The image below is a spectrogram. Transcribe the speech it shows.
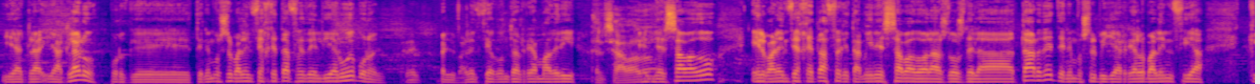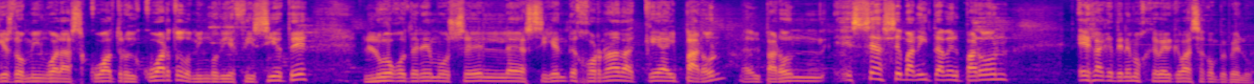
ya, cla- ya claro, porque tenemos el Valencia-Getafe del día 9, bueno, el, el Valencia contra el Real Madrid El sábado. el del sábado, el Valencia-Getafe que también es sábado a las 2 de la tarde, tenemos el Villarreal-Valencia que es domingo a las 4 y cuarto, domingo 17, luego tenemos el, la siguiente jornada que hay parón, el parón, esa semanita del parón es la que tenemos que ver qué pasa con Pepe Lu.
